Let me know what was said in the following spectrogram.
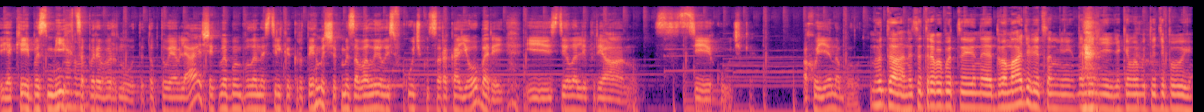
який би зміг Ага. це перевернути. Тобто, уявляєш, якби ми були настільки крутими, щоб ми завалились в кучку 40 йобарів і зробили пріану з цієї кучки. Ахуєнно було. Ну да, ну це треба бути не двома дівіцями на мілі, якими ми тоді були,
